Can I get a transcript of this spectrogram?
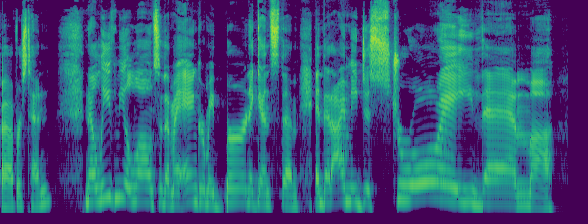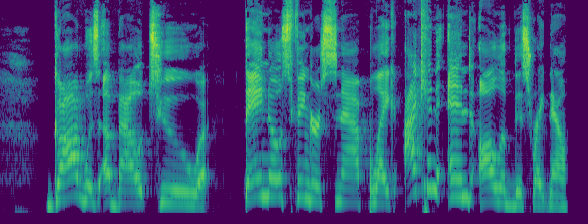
uh, verse 10. Now leave me alone so that my anger may burn against them and that I may destroy them. God was about to Thanos finger snap, like, I can end all of this right now.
